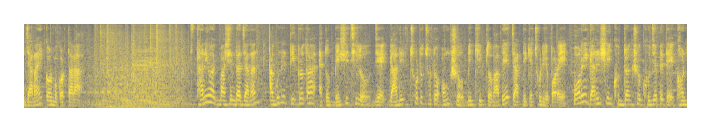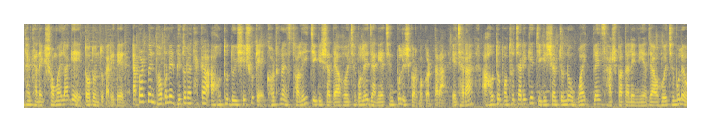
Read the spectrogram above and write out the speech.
জানায় কর্মকর্তারা। স্থানীয় এক বাসিন্দা জানান, আগুনের তীব্রতা এত বেশি ছিল যে গাড়ির ছোট ছোট অংশ বিক্ষিপ্তভাবে চারদিকে ছড়িয়ে পড়ে। পরে গাড়ির সেই ক্ষুদ্রাংশ খুঁজে পেতে ঘণ্টাখানেক সময় লাগে তদন্তকারীদের। অ্যাপার্টমেন্ট ভবনের ভিতরে থাকা আহত দুই শিশুকে ঘটনাস্থলেই চিকিৎসা দেওয়া হয়েছে বলে জানিয়েছেন পুলিশ কর্মকর্তারা। এছাড়া আহত পথচারীকে চিকিৎসার জন্য হোয়াইট প্লেন্স হাসপাতালে নিয়ে যাওয়া হয়েছে বলেও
